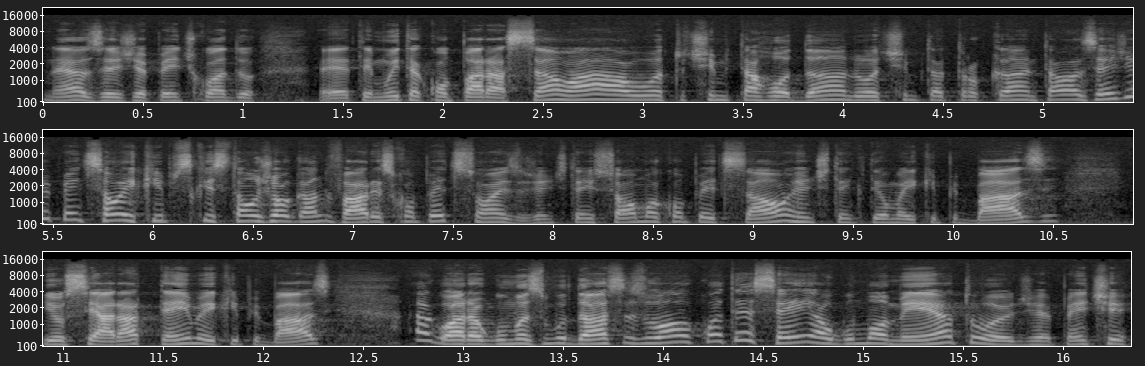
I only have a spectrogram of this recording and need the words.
né? Às vezes, de repente, quando é, tem muita comparação, ah, o outro time está rodando, o outro time está trocando e tal, às vezes, de repente, são equipes que estão jogando várias competições. A gente tem só uma competição, a gente tem que ter uma equipe base, e o Ceará tem uma equipe base. Agora, algumas mudanças vão acontecer em algum momento, de repente,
